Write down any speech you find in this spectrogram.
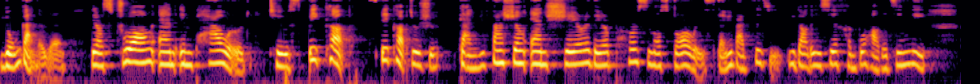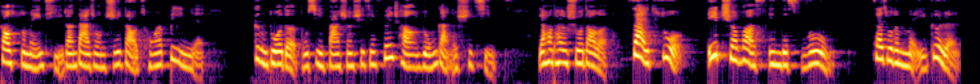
勇敢的人。They are strong and empowered to speak up. Speak up 就是敢于发声，and share their personal stories，敢于把自己遇到的一些很不好的经历告诉媒体，让大众知道，从而避免更多的不幸发生，是一件非常勇敢的事情。然后他又说到了，在座。Each of us in this room，在座的每一个人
